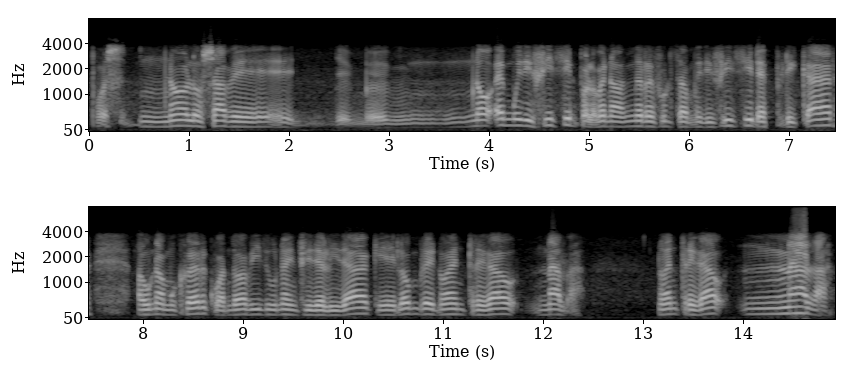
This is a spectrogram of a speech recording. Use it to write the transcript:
pues no lo sabe, eh, no es muy difícil, por lo menos a mí me resulta muy difícil explicar a una mujer cuando ha habido una infidelidad que el hombre no ha entregado nada, no ha entregado nada.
